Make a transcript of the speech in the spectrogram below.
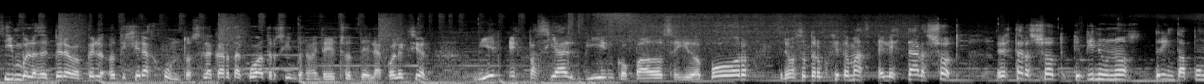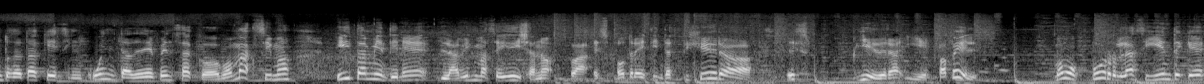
símbolos de piedra, papel o tijera juntos. La carta 498 de la colección. Bien espacial, bien copado, seguido por... Tenemos otro objeto más, el Star Shot el Star Shot que tiene unos 30 puntos de ataque, 50 de defensa como máximo. Y también tiene la misma seguidilla, no, es otra distinta, es tijera, es piedra y es papel. Vamos por la siguiente que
